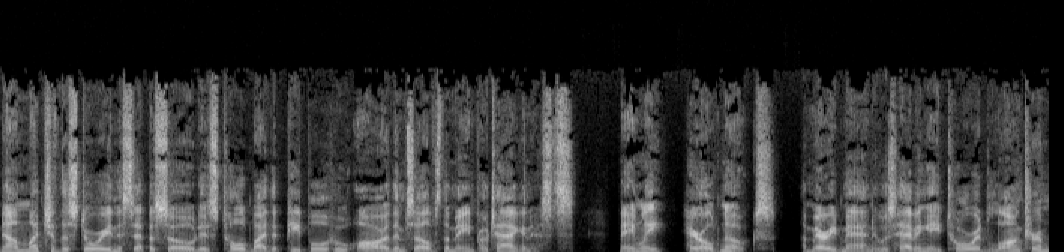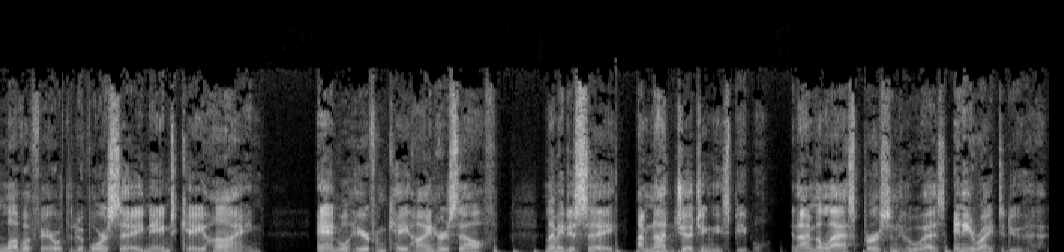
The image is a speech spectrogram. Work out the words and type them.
Now, much of the story in this episode is told by the people who are themselves the main protagonists, namely Harold Nokes, a married man who is having a torrid long-term love affair with a divorcee named Kay Hein, and we'll hear from Kay Hein herself. Let me just say, I'm not judging these people, and I'm the last person who has any right to do that.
